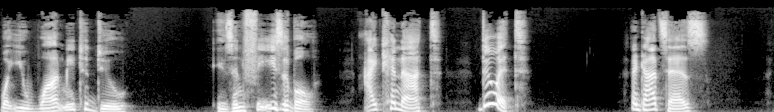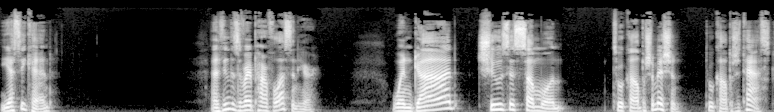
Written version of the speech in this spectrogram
what you want me to do isn't feasible. I cannot do it. And God says, yes, he can. And I think there's a very powerful lesson here. When God chooses someone to accomplish a mission, to accomplish a task,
